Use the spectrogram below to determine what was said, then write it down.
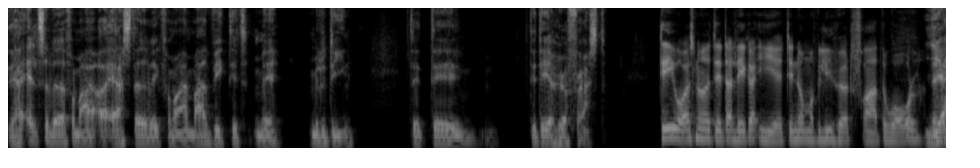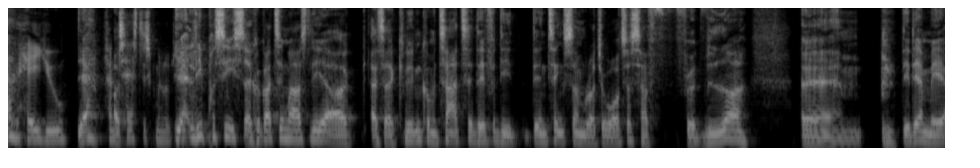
det har altid været for mig, og er stadigvæk for mig, meget vigtigt med melodien. Det, det, det er det, jeg hører først. Det er jo også noget af det, der ligger i øh, det nummer, vi lige hørte fra The Wall, Ja. øh, Hey You. Ja, og- Fantastisk melodi. Ja, lige præcis. Jeg kunne godt tænke mig også lige at altså, knytte en kommentar til det, fordi det er en ting, som Roger Waters har ført videre. Øhm, det der med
